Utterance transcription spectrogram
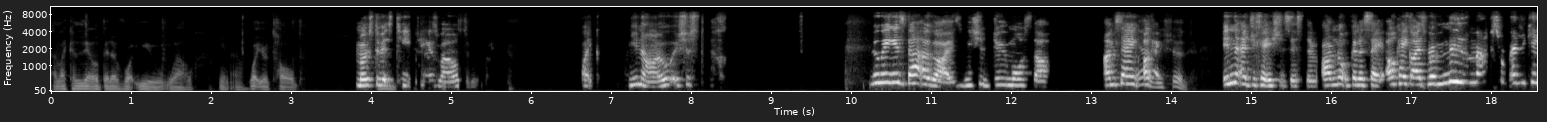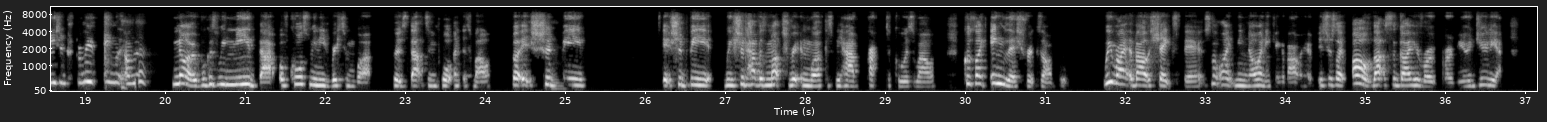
and like a little bit of what you well, you know, what you're told. Most of it's Mm. teaching as well. Most of it- Like, you know, it's just doing is better, guys. We should do more stuff. I'm saying, Yeah, okay, we should. In the education system, I'm not gonna say, okay, guys, remove maths from education, remove English. I'm no, because we need that. Of course, we need written work because that's important as well. But it should Mm. be, it should be, we should have as much written work as we have practical as well. Because, like English, for example, we write about Shakespeare. It's not like we know anything about him. It's just like, oh, that's the guy who wrote Romeo and Juliet.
